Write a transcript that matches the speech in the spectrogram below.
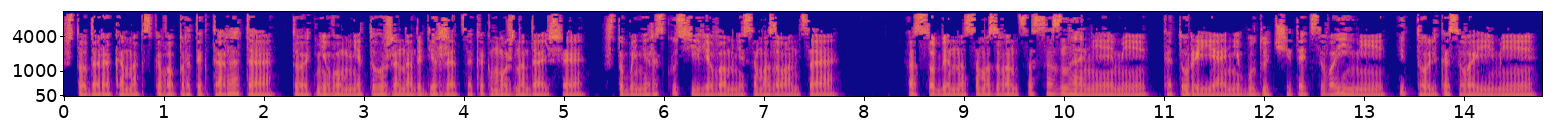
Что до Ракамакского протектората, то от него мне тоже надо держаться как можно дальше, чтобы не раскусили во мне самозванца. особенно самозванца с сознаниями, которые они будут считать своими и только своими.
